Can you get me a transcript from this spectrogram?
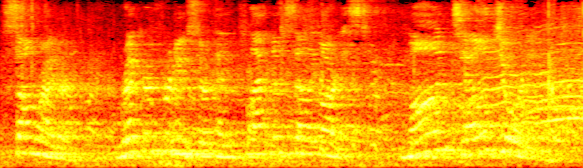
songwriter, record producer, and platinum selling artist, Montell Jordan.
